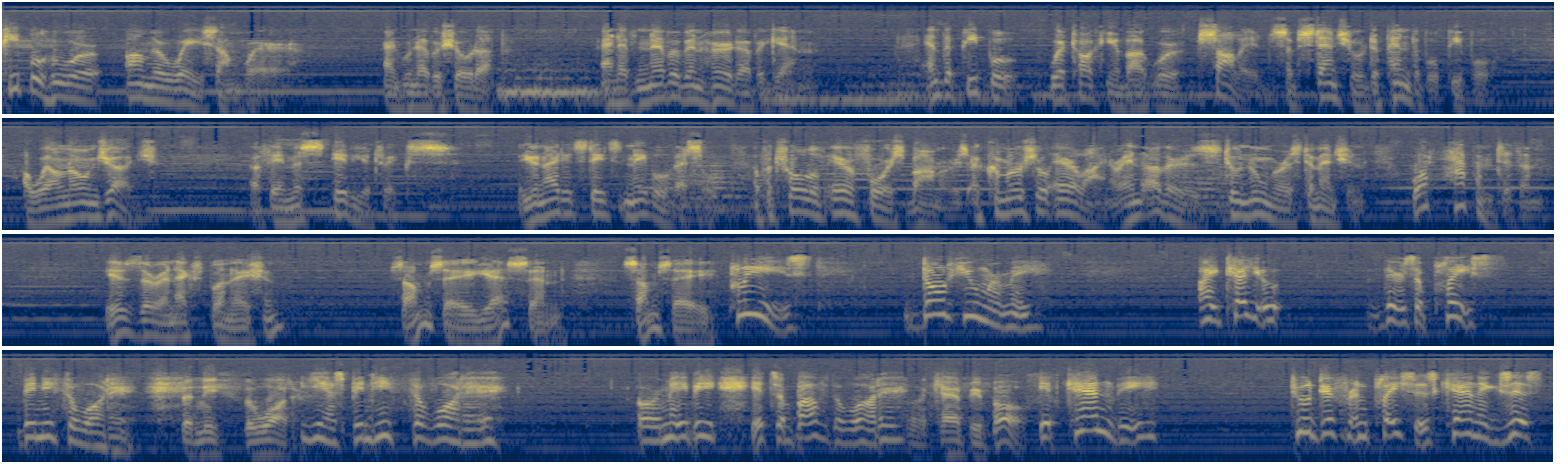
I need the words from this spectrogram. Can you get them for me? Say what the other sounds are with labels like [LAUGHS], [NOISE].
people who were on their way somewhere and who never showed up and have never been heard of again. And the people we're talking about were solid, substantial, dependable people. A well known judge, a famous aviatrix, a United States naval vessel, a patrol of Air Force bombers, a commercial airliner, and others too numerous to mention. What happened to them? Is there an explanation? Some say yes, and some say. Please, don't humor me. I tell you, there's a place beneath the water. Beneath the water. Yes, beneath the water. Or maybe it's above the water. Well, it can't be both. It can be. Two different places can exist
